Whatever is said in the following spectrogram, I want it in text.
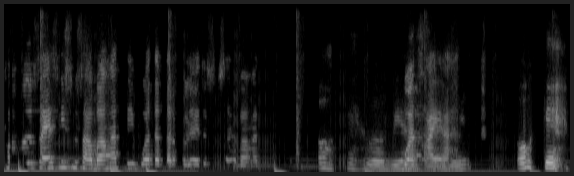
menurut saya sih susah banget sih buat daftar kuliah itu susah banget Oke, luar biasa. Buat saya. Oke,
